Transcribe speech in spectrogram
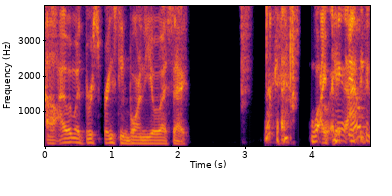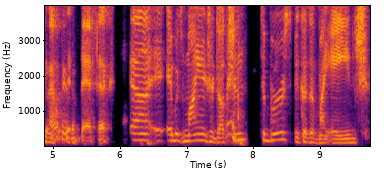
Uh, I went with Bruce Springsteen, Born in the USA. Okay. Well, I, I mean, I don't think I don't think it's a bad pick. Uh, it, it, was my introduction to Bruce because of my age.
